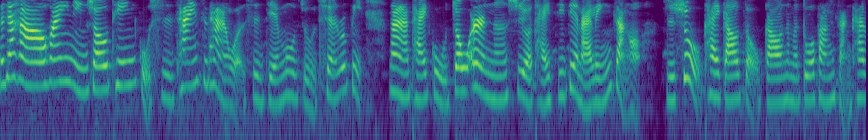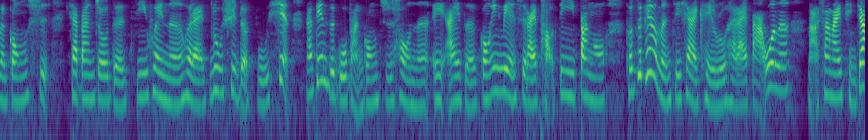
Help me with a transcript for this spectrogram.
大家好，欢迎您收听股市蔡因斯坦，我是节目主持人 Ruby。那台股周二呢，是由台积电来领涨哦。指数开高走高，那么多方展开了攻势，下半周的机会呢会来陆续的浮现。那电子股反攻之后呢，AI 的供应链是来跑第一棒哦。投资朋友们，接下来可以如何来把握呢？马上来请教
